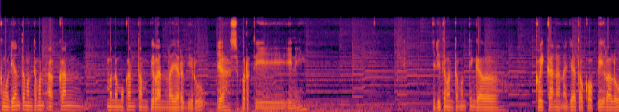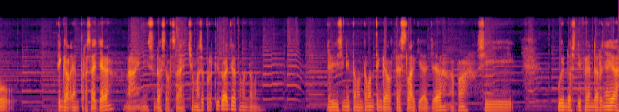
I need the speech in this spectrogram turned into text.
Kemudian teman-teman akan menemukan tampilan layar biru ya seperti ini. Jadi teman-teman tinggal klik kanan aja atau copy lalu tinggal enter saja. Nah ini sudah selesai. Cuma seperti itu aja teman-teman. Jadi di sini teman-teman tinggal tes lagi aja apa si Windows Defendernya ya.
